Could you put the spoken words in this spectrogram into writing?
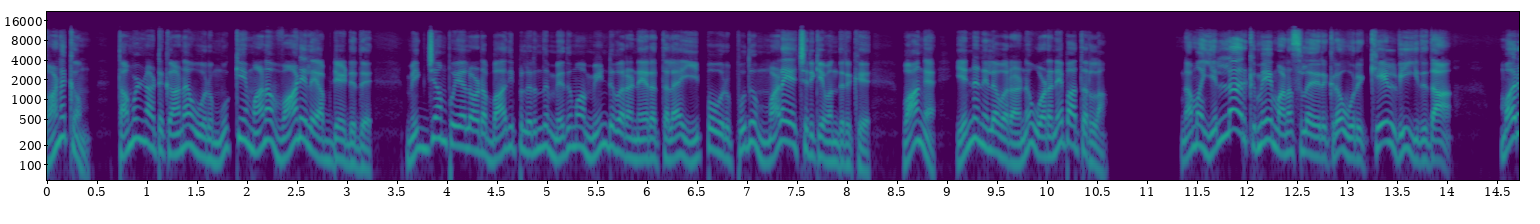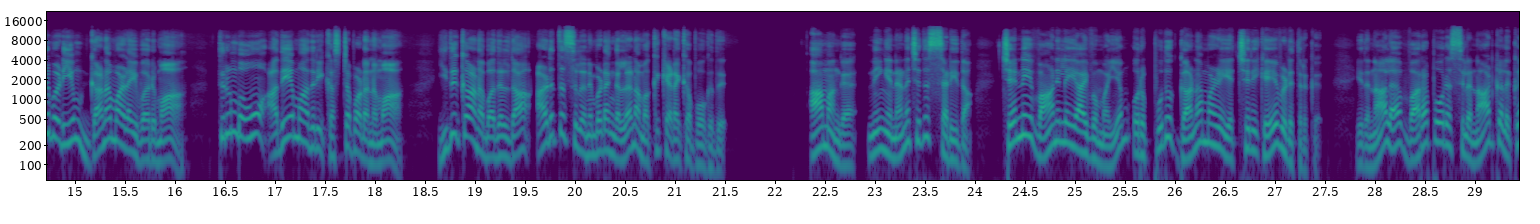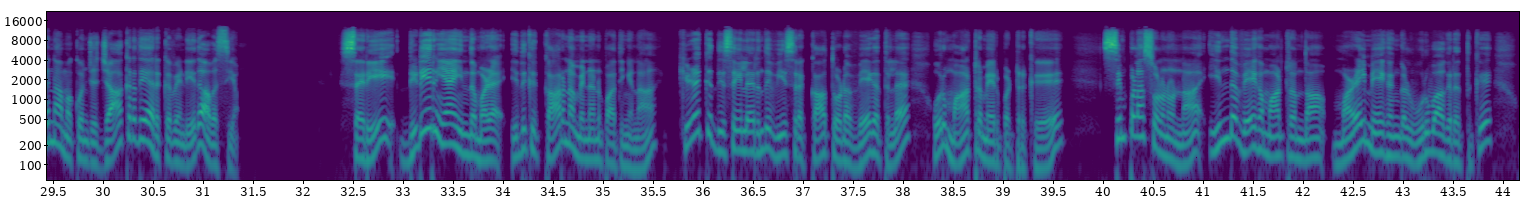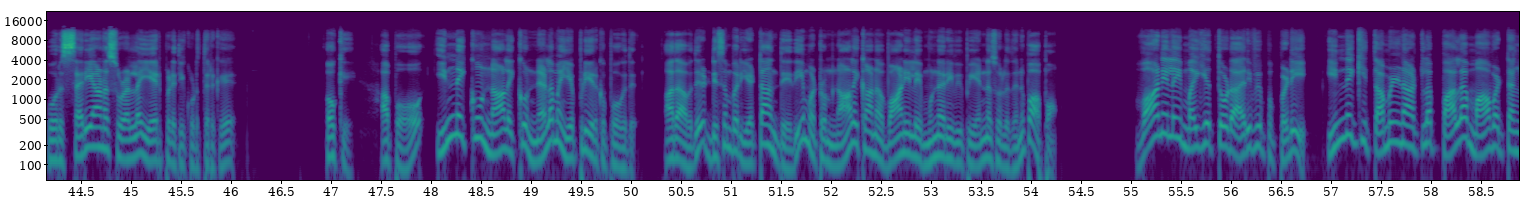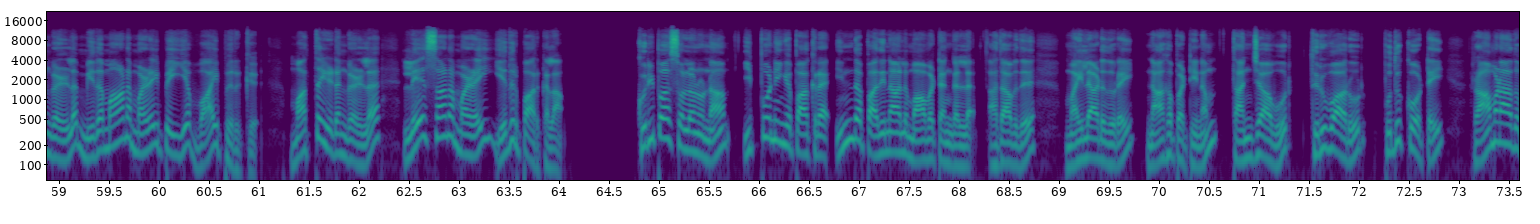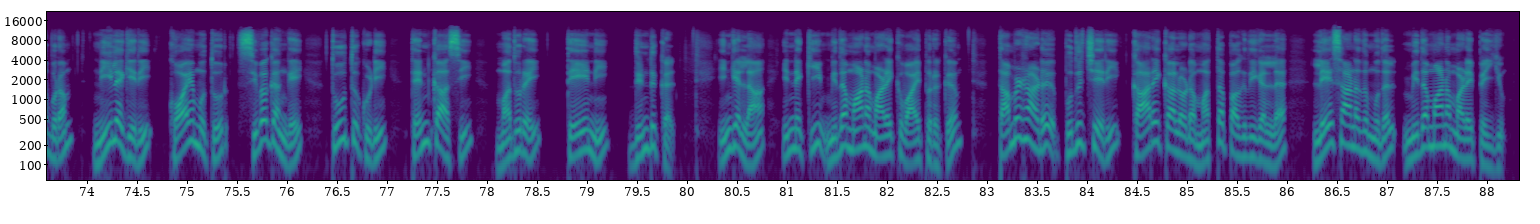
வணக்கம். தமிழ்நாட்டுக்கான ஒரு முக்கியமான வானிலை அப்டேட் இது. மிக்ஜாம் புயலோட பாதிப்பிலிருந்து மெதுமா மீண்டு வர நேரத்துல இப்போ ஒரு புது மழை எச்சரிக்கை வந்திருக்கு. வாங்க என்ன நிலவரம்னு உடனே பாத்திரலாம். நம்ம எல்லாருக்குமே மனசுல இருக்கிற ஒரு கேள்வி இதுதான். மறுபடியும் கனமழை வருமா? திரும்பவும் அதே மாதிரி கஷ்டப்படணுமா? இதுக்கான பதில் தான் அடுத்த சில நிமிடங்கள்ல நமக்கு கிடைக்க போகுது. ஆமாங்க நீங்க நினைச்சது சரிதான். சென்னை வானிலை ஆய்வு மையம் ஒரு புது கனமழை எச்சரிக்கையை விடுத்திருக்கு. இதனால வரப்போற சில நாட்களுக்கு நாம கொஞ்சம் ஜாக்கிரதையா இருக்க வேண்டியது அவசியம். சரி திடீர்னு ஏன் இந்த மழை? இதுக்கு காரணம் என்னன்னு பாத்தீங்கன்னா கிழக்கு திசையில இருந்து வீசுற காத்தோட வேகத்துல ஒரு மாற்றம் ஏற்பட்டிருக்கு. சிம்பிளா சொல்லணும்னா இந்த வேக மாற்றம் தான் மழை மேகங்கள் உருவாகிறதுக்கு ஒரு சரியான சூழலை ஏற்படுத்தி கொடுத்திருக்கு. ஓகே அப்போ இன்னைக்கும் நாளைக்கும் நிலைமை எப்படி இருக்க போகுது? அதாவது டிசம்பர் எட்டாம் தேதி மற்றும் நாளைக்கான வானிலை முன்னறிவிப்பு என்ன சொல்லுதுன்னு பாப்போம். வானிலை மையத்தோட அறிவிப்புப்படி இன்னைக்கு தமிழ்நாட்டுல பல மாவட்டங்கள்ல மிதமான மழை பெய்ய வாய்ப்பு இருக்கு. மத்த இடங்கள்ல லேசான மழை எதிர்பார்க்கலாம். குறிப்பா சொல்லணும்னா இப்போ நீங்க பாக்குற இந்த பதினாலு மாவட்டங்கள்ல அதாவது மயிலாடுதுறை நாகப்பட்டினம் தஞ்சாவூர் திருவாரூர் புதுக்கோட்டை ராமநாதபுரம் நீலகிரி கோயமுத்தூர் சிவகங்கை தூத்துக்குடி தென்காசி மதுரை தேனி திண்டுக்கல். இங்கெல்லாம் இன்னைக்கு மிதமான மழைக்கு வாய்ப்பு இருக்கு. தமிழ்நாடு புதுச்சேரி காரைக்காலோட மத்த பகுதிகளில் லேசானது முதல் மிதமான மழை பெய்யும்.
